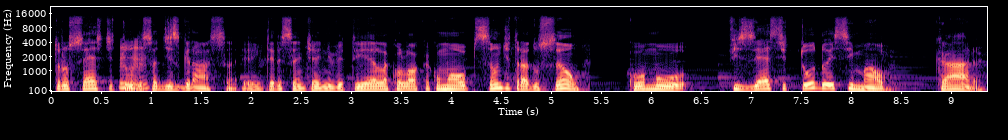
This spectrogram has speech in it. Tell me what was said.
Trouxeste toda Uhum. essa desgraça. É interessante, a NVT ela coloca como uma opção de tradução como fizesse todo esse mal. Cara,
